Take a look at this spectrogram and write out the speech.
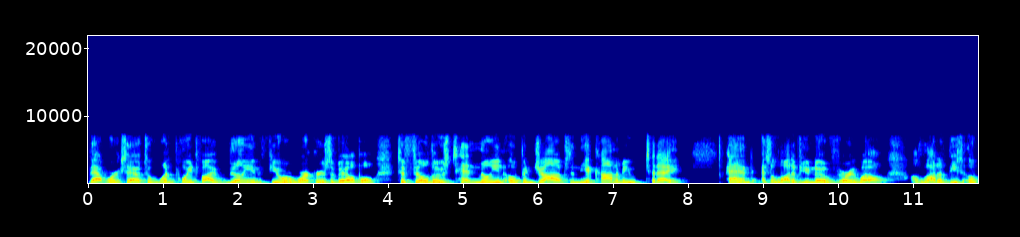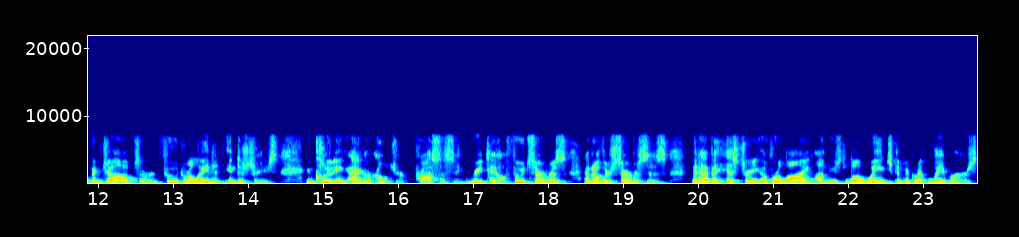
that works out to 1.5 million fewer workers available to fill those 10 million open jobs in the economy today. And as a lot of you know very well, a lot of these open jobs are in food related industries, including agriculture, processing, retail, food service, and other services that have a history of relying on these low wage immigrant laborers,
